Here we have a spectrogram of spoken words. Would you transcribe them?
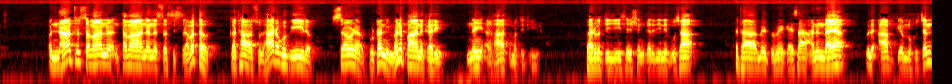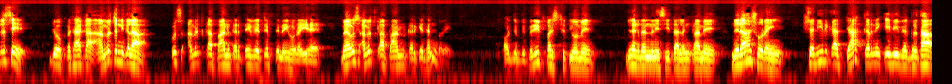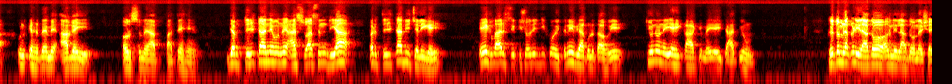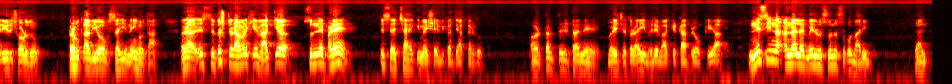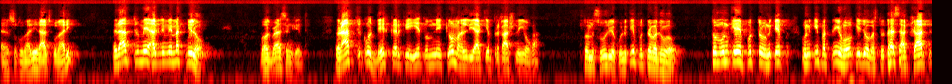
और नाथ समान तवानन सस्रवत कथा सुधार रघुवीर श्रवण पुटनी मन पान करी, नहीं अघात मत थी पार्वती जी से शंकर जी ने पूछा, कथा में तुम्हें कैसा आनंद आया? बोले, आपके मुखचंद्र से जो कथा का अमृत निकला, उस अमृत का पान करते हुए तृप्त नहीं हो रही है। मैं उस अमृत का पान करके धन्य हो रही और जब विपरीत परिस्थितियों में जनक नंदनी सीता लंका में निराश हो रही, शरीर का त्याग करने की भी व्यग्रता उनके हृदय में आ गई और उसमें आप पाते हैं। जब त्रिजटा ने उन्हें आश्वासन दिया, पर त्रिजटा भी चली गई एक बार श्री किशोरी जी को इतनी व्याकुलता हुई कि उन्होंने यही कहा कि मैं यही चाहती हूँ कि तुम लकड़ी ला दो, अग्नि ला दो, मैं शरीर छोड़ दूँ। प्रभु का वियोग सही नहीं होता। इस दुष्ट रावण के वाक्य सुनने पड़े। इससे अच्छा है कि मैं शरीर का त्याग कर दूँ। और तब त्रिजटा ने बड़ी चतुराई भरे वाक्य का प्रयोग किया। निशी न अनल मिल सुन सुकुमारी सुकुमारी, राजकुमारी। रात्र में अग्नि में मत मिलो। बहुत बड़ा संकेत। रात्र को देख करके ये तुमने क्यों मान लिया कि प्रकाश नहीं होगा? तुम सूर्य कुल के पुत्र वधु हो। तुम उनके पुत्र, उनके, उनकी पत्नी हो कि जो वस्तुतः साक्षात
